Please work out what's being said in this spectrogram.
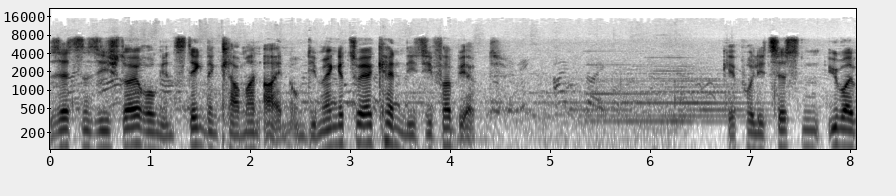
Setzen Sie Steuerung Instinkt in Klammern ein, um die Menge zu erkennen, die sie verbirgt. Okay, Polizisten überall.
